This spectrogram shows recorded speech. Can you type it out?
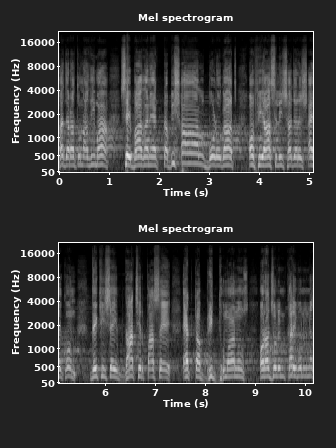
সাজারাতুন আদিমা সেই বাগানে একটা বিশাল বড় গাছ। অফিয়া আসলি সাজারে শায়খুন। দেখি সেই গাছের পাশে একটা বৃদ্ধ মানুষ। ওরা চলেন কারিবুলমিনা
